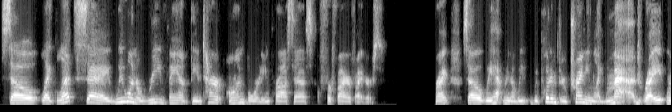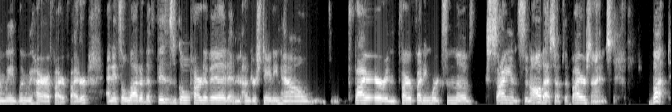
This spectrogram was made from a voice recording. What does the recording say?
so like let's say we want to revamp the entire onboarding process for firefighters right? So we have you know we, we put them through training like mad right when we when we hire a firefighter and it's a lot of the physical part of it and understanding how fire and firefighting works in the science and all that stuff the fire science. But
